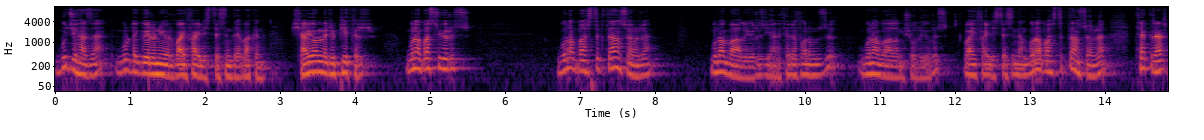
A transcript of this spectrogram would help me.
Bu cihaza burada görünüyor Wi-Fi listesinde bakın. Xiaomi Repeater. Buna basıyoruz. Buna bastıktan sonra buna bağlıyoruz. Yani telefonumuzu buna bağlamış oluyoruz. Wi-Fi listesinden buna bastıktan sonra tekrar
